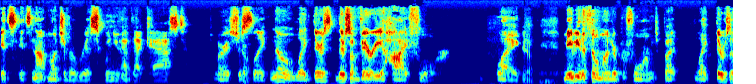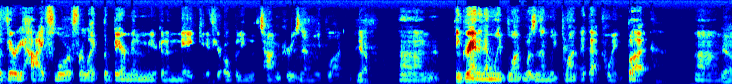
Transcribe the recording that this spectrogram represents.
it's it's not much of a risk when you have that cast where it's just like no, like there's there's a very high floor. Like Yeah. maybe the film underperformed, but like there was a very high floor for like the bare minimum you're gonna make if you're opening with Tom Cruise and Emily Blunt. Yeah. Um, and granted, Emily Blunt wasn't Emily Blunt at that point, but um, Yeah.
